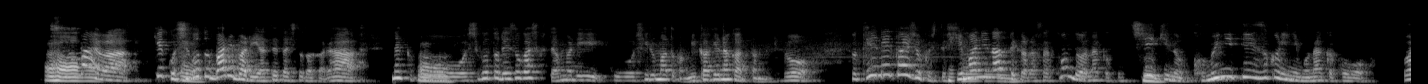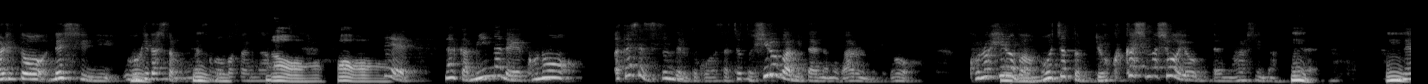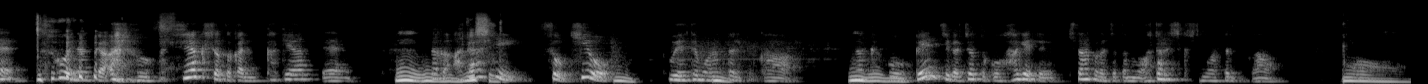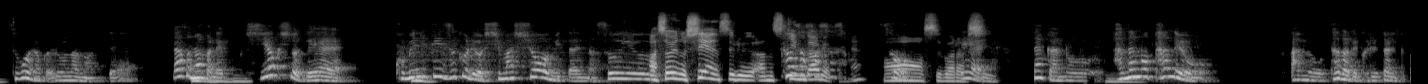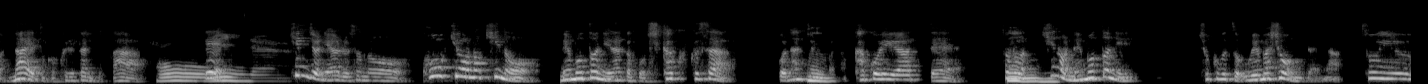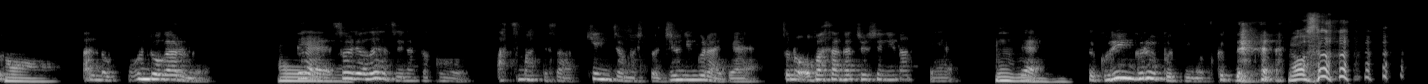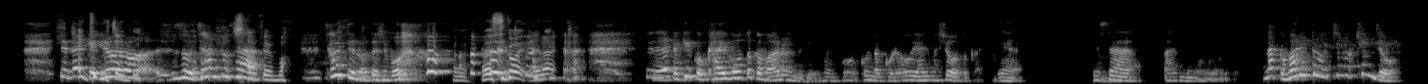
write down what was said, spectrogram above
その前は結構仕事バリバリやってた人だから、なんかこう仕事で忙しくてあんまりこう昼間とか見かけなかったんだけど、その定年退職して暇になってからさ、今度はなんかこう地域のコミュニティ作りにもなんかこう、割と熱心に動き出したのね、うん。そのおばさんが。ああ、ああ。で、なんかみんなでこの私たち住んでるところはさ、ちょっと広場みたいなのがあるんだけど、この広場をもうちょっと緑化しましょうよみたいな話になって、うん。すごいなんかあの市役所とかに掛け合って、うんうんなんか新しいそう木をうん。植えてもらったりとか、うん。なんかこうベンチがちょっとこう剥げて汚くなっちゃったのを新しくしてもらったりとか、うんすごいなんかいろんなのあって、であとなんかね、うんうん市役所でコミュニティ作りをしましょうみたいな、そういう。あ、そういうの支援するあのスキームがあるわけね。そうそうそうそう。ああ、素晴らしい。なんかあのうん花の種をあのタダでくれたりとか苗とかくれたりとか。でいいね。近所にあるその公共の木の根元になんかこう四角くさこうなんていうのかな、囲いがあってそうんうんの木の根元に植物を植えましょうみたいなそういうああの運動があるのよ。でーそれで私たちなんかこう集まってさ近所の人10人ぐらいでそのおばさんが中心になってうんうんでグリーングループっていうのを作って でなんかいろいろそうちゃんとさ。書いてるの私も。すごい、偉い。でなんか結構会合とかもあるんだけど、こ今度はこれをやりましょうとか言って。でさ、あの、なんか割とうちの近所、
